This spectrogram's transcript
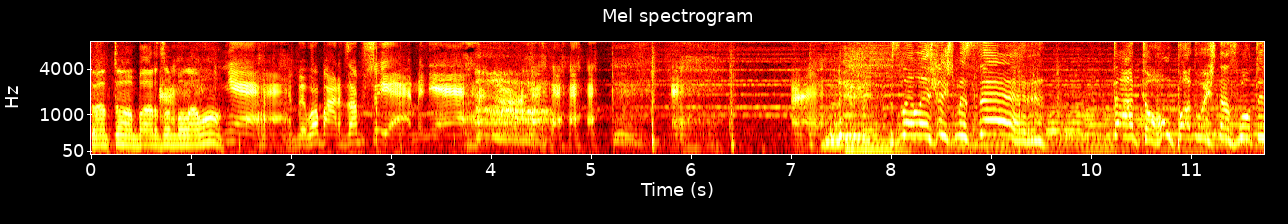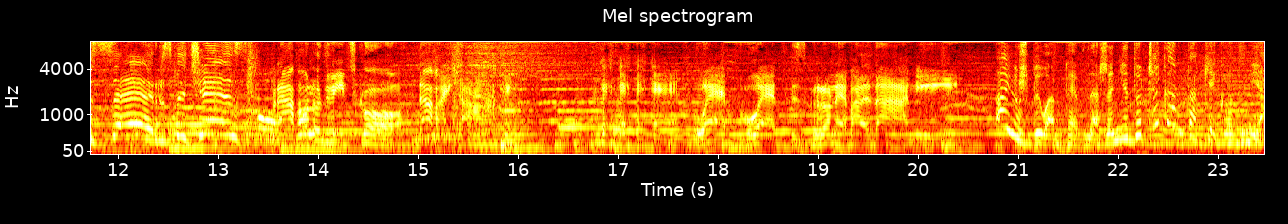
Tato, bardzo bolało? Nie, było bardzo przyjemnie. Znaleźliśmy ser! Tato, upadłeś na złoty ser! Zwycięstwo! Brawo, Ludwiczku! Dawaj to! łeb w łeb z Grunewaldami! A już byłam pewna, że nie doczekam takiego dnia.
